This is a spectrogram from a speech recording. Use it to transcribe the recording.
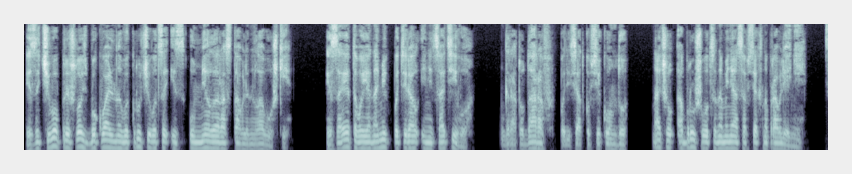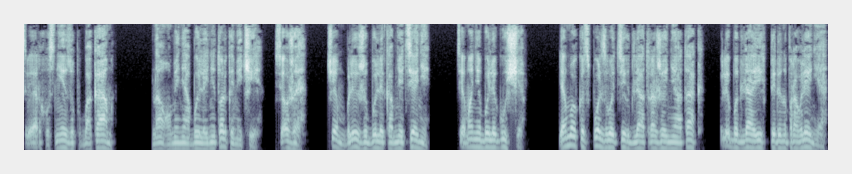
из-за чего пришлось буквально выкручиваться из умело расставленной ловушки. Из-за этого я на миг потерял инициативу. Град ударов по десятку в секунду начал обрушиваться на меня со всех направлений. Сверху, снизу, по бокам. Но у меня были не только мечи. Все же, чем ближе были ко мне тени, тем они были гуще. Я мог использовать их для отражения атак, либо для их перенаправления,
